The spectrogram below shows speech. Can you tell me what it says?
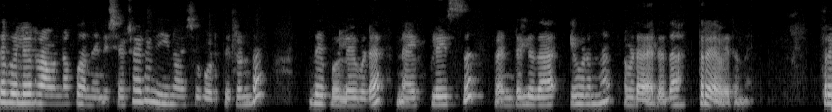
ഇതേപോലെ ഒരു റൗണ്ട് ഒക്കെ വന്നതിന് ശേഷം ഒരു വെച്ച് കൊടുത്തിട്ടുണ്ട്. ഇതേപോലെ ഇവിടെ നൈഫ് പ്ലേസ് ഫ്രണ്ടിൽ ഇതാ ഇവിടുന്ന് ഇവിടെ വരെ ഇതാ ഇത്രയാണ് വരുന്നത് ഇത്ര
